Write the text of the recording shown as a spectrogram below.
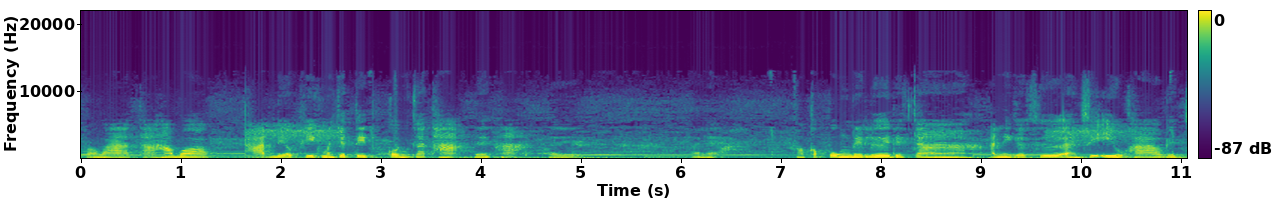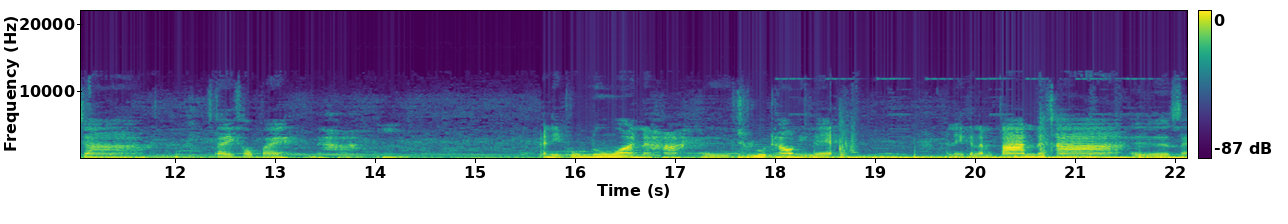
เพราะว่าถ้าห้าว่าพัดเดี๋ยวพริกมันจะติดก้นกระทะด้วยค่ะ เออนั่นแหละ เอากระปุ้งเรื่อยๆด้วยจ้า อันนี้ก็คืออันซีอิ๊วขาวด้วยจ้า ใส่เข้าไปนะคะอันนี้พุงนัวนะคะเออชุรสเท่านี้แหละ อันนี้ก็น้ำตาลนะคะ เออ ใส่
